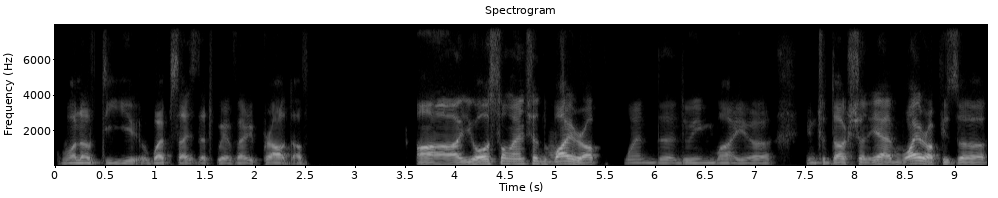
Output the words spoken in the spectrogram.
one of the websites that we're very proud of. Uh, you also mentioned WireUp when the, doing my uh, introduction. Yeah, WireUp is a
